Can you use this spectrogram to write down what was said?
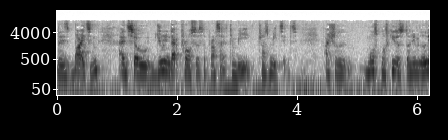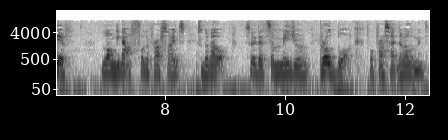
that is biting. And so during that process the parasite can be transmitted. Actually most mosquitoes don't even live long enough for the parasite to develop. So that's a major roadblock for parasite development.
